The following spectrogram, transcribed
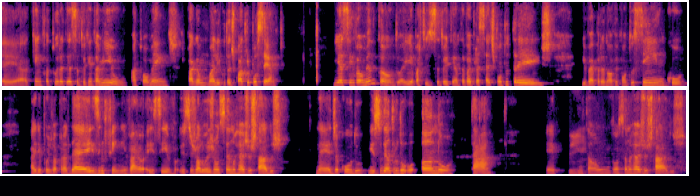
é, quem fatura até 180 mil atualmente, paga uma alíquota de 4%. E assim vai aumentando. Aí a partir de 180 vai para 7,3 e vai para 9,5, aí depois vai para 10, enfim, e vai, esse, esses valores vão sendo reajustados, né, de acordo, isso dentro do ano, tá? É, então, vão sendo reajustados.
